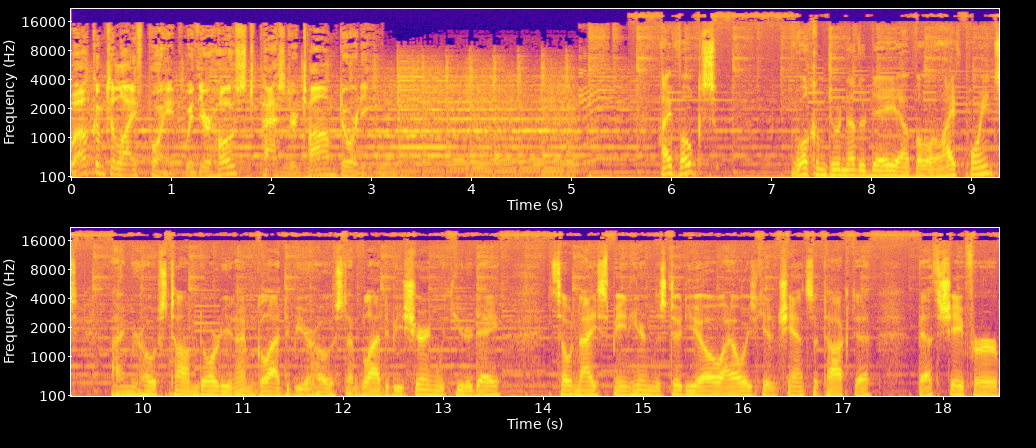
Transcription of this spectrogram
Welcome to Life Point with your host, Pastor Tom Dougherty. Hi, folks. Welcome to another day of Life Point. I'm your host, Tom Dougherty, and I'm glad to be your host. I'm glad to be sharing with you today. It's so nice being here in the studio. I always get a chance to talk to Beth Schaefer,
